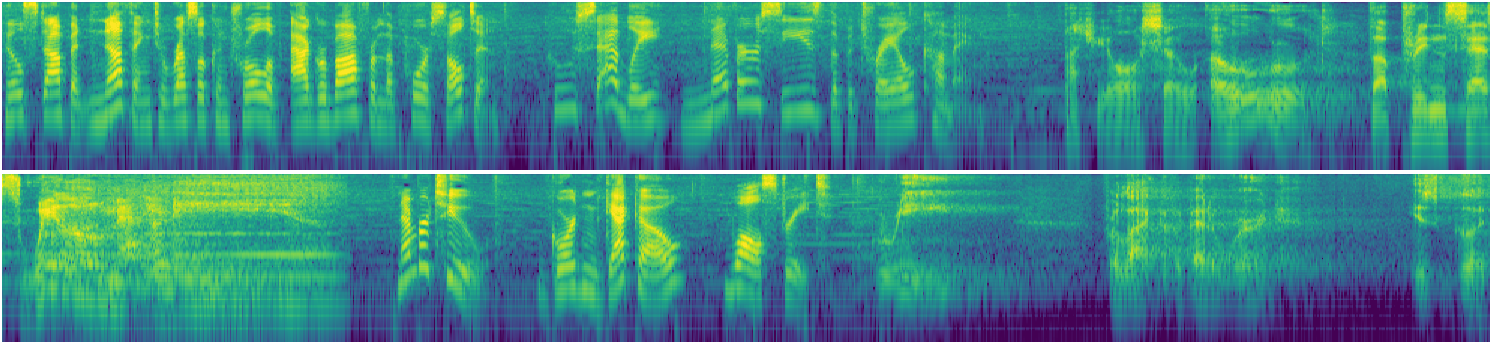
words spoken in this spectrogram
He'll stop at nothing to wrestle control of Agrabah from the poor Sultan, who sadly never sees the betrayal coming. But you're so old. The princess will marry me. Number 2. Gordon Gekko, Wall Street. Greed, for lack of a better word, is good.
